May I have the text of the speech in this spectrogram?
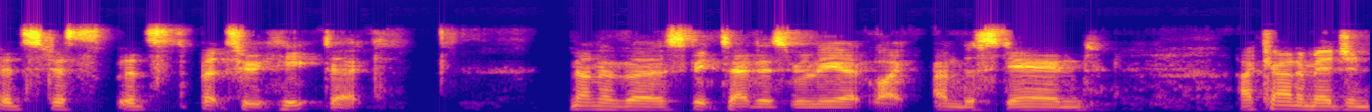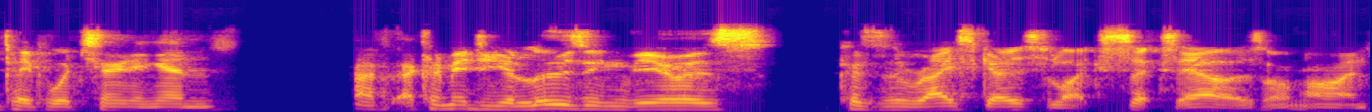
it's just it's a bit too hectic. None of the spectators really like understand. I can't imagine people are tuning in. I, I can imagine you're losing viewers because the race goes for like six hours online.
